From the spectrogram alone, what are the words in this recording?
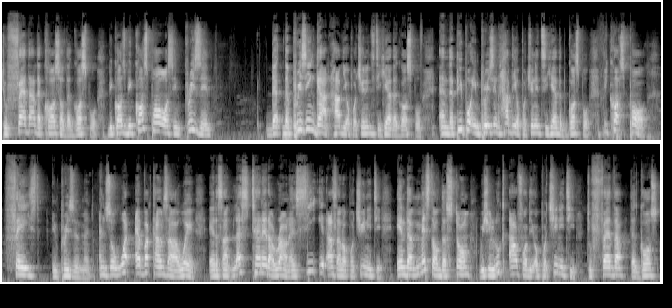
to further the cause of the gospel. Because because Paul was in prison the, the prison guard had the opportunity to hear the gospel. And the people in prison had the opportunity to hear the gospel. Because Paul faced imprisonment. And so, whatever comes our way, it is let's turn it around and see it as an opportunity. In the midst of the storm, we should look out for the opportunity to further the gospel.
